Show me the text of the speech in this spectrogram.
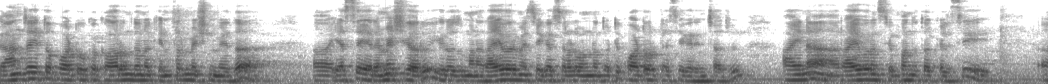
గాంజాయితో పాటు ఒక కారు ఉందన్న ఒక ఇన్ఫర్మేషన్ మీద ఎస్ఐ రమేష్ గారు ఈరోజు మన రాయవరం ఎస్ఐ గారు సెలవు ఉండడంతో కోటవరం ఎస్ఐ గారు ఇన్ఛార్జ్ ఆయన రాయవరం సిబ్బందితో కలిసి ఆ,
